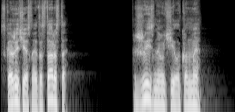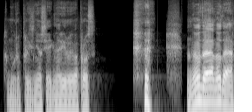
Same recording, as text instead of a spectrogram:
Скажи честно, это староста? Жизнь научила, Конме, — хмуро произнес я, игнорируя вопрос. «Ну да, ну да»,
